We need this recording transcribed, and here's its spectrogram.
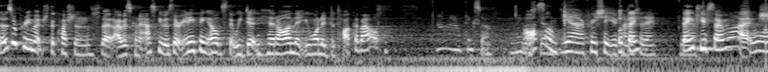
those are pretty much the questions that I was going to ask you. Is there anything else that we didn't hit on that you wanted to talk about? No, I don't think so. I think it was good. Awesome. Yeah, I appreciate your Well, time today. Thank you so much. Sure.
